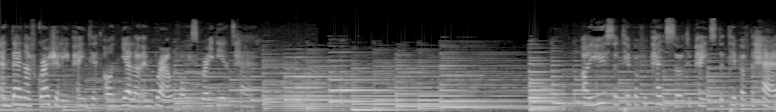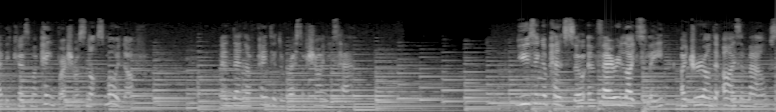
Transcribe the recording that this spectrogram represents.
And then I've gradually painted on yellow and brown for his gradient hair. Used the tip of a pencil to paint the tip of the hair because my paintbrush was not small enough. And then I've painted the rest of SHINee's hair. Using a pencil and very lightly, I drew on the eyes and mouths.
